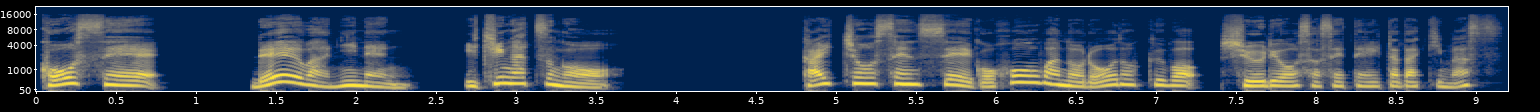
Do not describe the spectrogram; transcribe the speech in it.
厚生令和2年1月号。会長先生ご法話の朗読を終了させていただきます。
